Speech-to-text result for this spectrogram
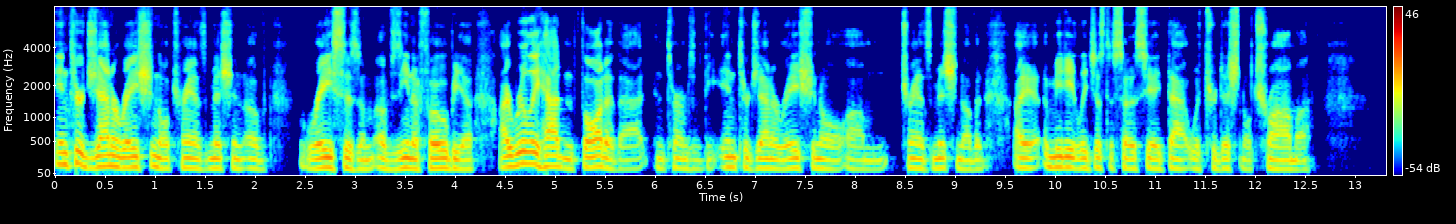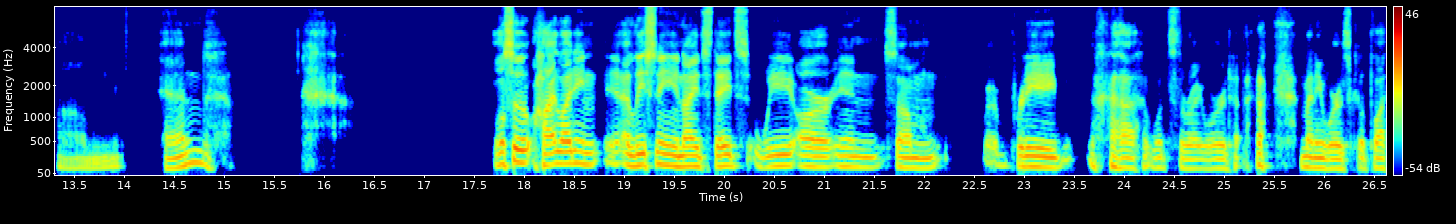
intergenerational transmission of racism, of xenophobia. I really hadn't thought of that in terms of the intergenerational um, transmission of it. I immediately just associate that with traditional trauma. Um, and also highlighting, at least in the United States, we are in some pretty uh, what's the right word many words could apply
